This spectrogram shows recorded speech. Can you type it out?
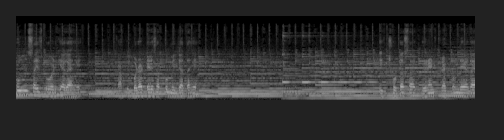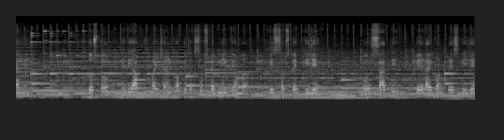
फुल साइज़ प्रोवाइड किया गया है। काफ़ी बड़ा टेरेस आपको मिल जाता है। एक छोटा सा ग्रेनाइट प्लेटफॉर्म दिया गया है। दोस्तों, यदि आपने हमारे चैनल को अभी तक सब्सक्राइब नहीं किया होगा प्लीज़ सब्सक्राइब कीजिए और साथ ही बेल आइकॉन प्रेस कीजिए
